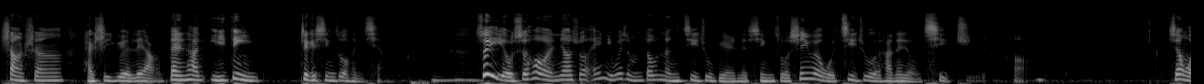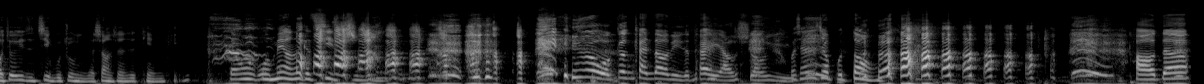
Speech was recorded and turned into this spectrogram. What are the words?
上升还是月亮，但是他一定这个星座很强。所以有时候人家说，哎，你为什么都能记住别人的星座？是因为我记住了他那种气质啊。像我就一直记不住你的上身是天平，但我我没有那个气质，因为我更看到你的太阳双鱼，我现在就不动。好的，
